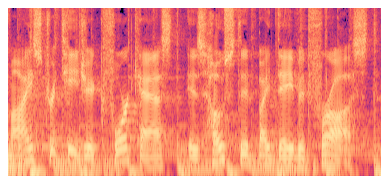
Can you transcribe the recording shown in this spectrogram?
My Strategic Forecast is hosted by David Frost.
